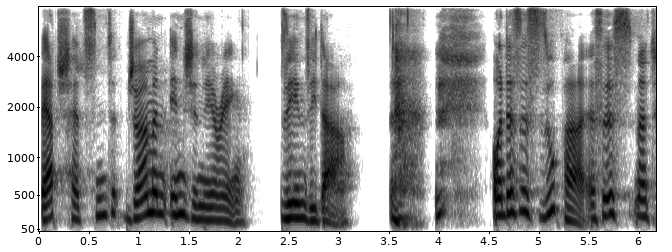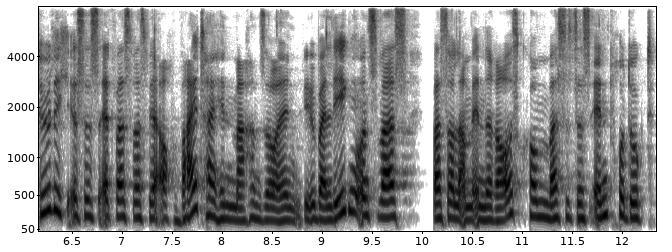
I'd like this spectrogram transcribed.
wertschätzend, German Engineering, sehen Sie da. Und es ist super. Es ist, natürlich ist es etwas, was wir auch weiterhin machen sollen. Wir überlegen uns was, was soll am Ende rauskommen, was ist das Endprodukt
